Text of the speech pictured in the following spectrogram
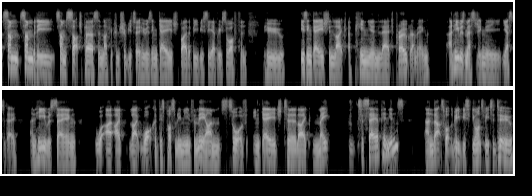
some somebody some such person like a contributor who is engaged by the BBC every so often who is engaged in like opinion led programming. And he was messaging me yesterday and he was saying, I, I like, what could this possibly mean for me? I'm sort of engaged to like make, to say opinions. And that's what the BBC wants me to do.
